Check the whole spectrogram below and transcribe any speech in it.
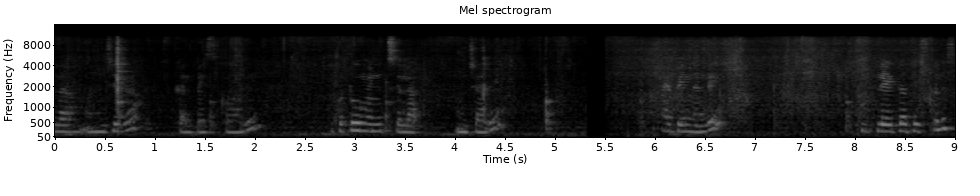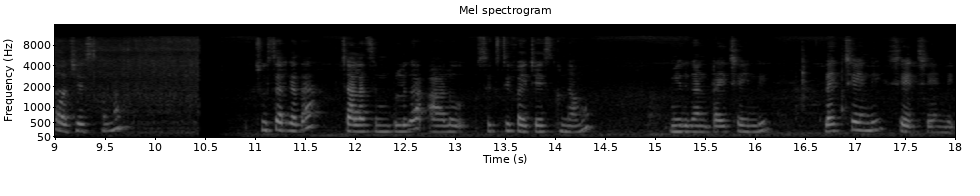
ఇలా మంచిగా కలిపేసుకోవాలి. ఒక టూ మినిట్స్ ఇలా ఉంచాలి. అయిపోయిందండి. ప్లేట్గా తీసుకుని సర్వ్ చేసుకున్నాం చూసారు కదా చాలా సింపుల్గా ఆలు సిక్స్టీ ఫైవ్ చేసుకున్నాము. మీరు కానీ ట్రై చేయండి. లైక్ చేయండి షేర్ చేయండి.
